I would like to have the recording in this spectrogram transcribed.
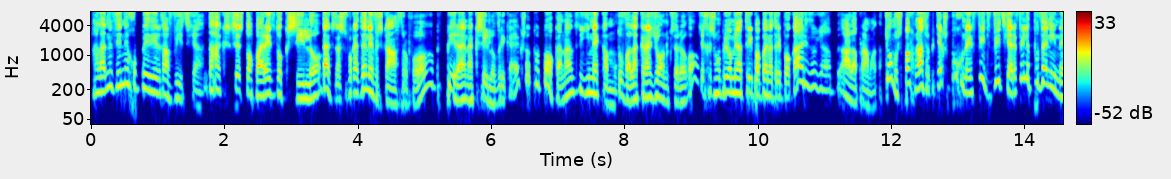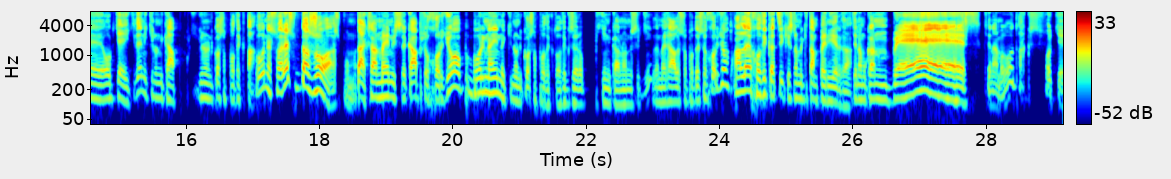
Αλλά ναι, δεν έχω περίεργα βίτσια. Εντάξει, ξέρεις το απαραίτητο ξύλο. Εντάξει, να σας πω κάτι, δεν έβρισκα άνθρωπο. Πήρα ένα ξύλο, βρήκα έξω, το, το έκανα. Τη γυναίκα μου. Του βάλα κραγιόν, ξέρω εγώ. Και χρησιμοποιώ μια τρύπα από ένα τρυποκάρυδο για άλλα πράγματα. Κι όμως υπάρχουν άνθρωποι εκεί έξω που έχουν φετίχ βίτσια, ρε φίλε, που δεν είναι OK, δεν είναι κοινωνικά κοινωνικώς αποδεκτά. Μπορεί να σου αρέσουν τα ζώα, ας πούμε. Εντάξει, αν μένεις σε κάποιο χωριό, μπορεί να είναι κοινωνικώς αποδεκτό. Δεν ξέρω ποιοι είναι οι κανόνες εκεί. Δεν μεγάλωσα ποτέ σε χωριό. Αλλά έχω δει κατσίκες να με κοιτάνε περίεργα και να μου κάνουν μπεε. Και να είμαι εγώ, εντάξει, OK. Okay.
